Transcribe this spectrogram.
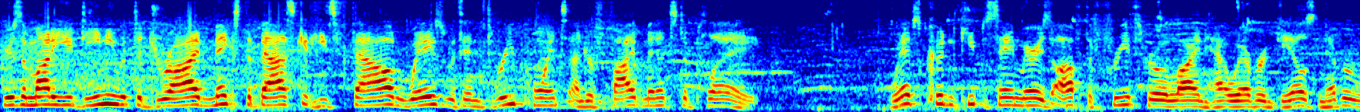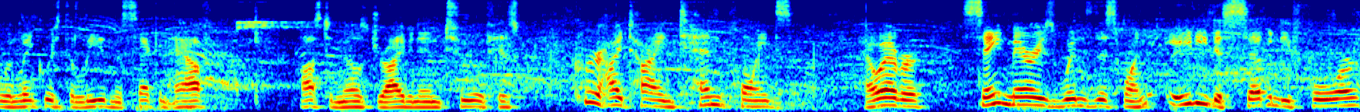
Here's Amadi Udenyi with the drive, makes the basket. He's fouled. Waves within three points under five minutes to play. Waves couldn't keep the St. Mary's off the free throw line, however. Gaels never relinquished the lead in the second half. Austin Mills driving in two of his career high tying 10 points. However, St. Mary's wins this one 80 to 74.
